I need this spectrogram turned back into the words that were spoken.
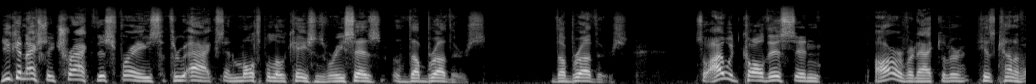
You can actually track this phrase through Acts in multiple locations where he says, the brothers, the brothers. So I would call this in our vernacular his kind of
